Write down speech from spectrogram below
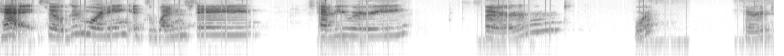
Okay, so good morning. It's Wednesday, February 3rd, 4th, 3rd,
